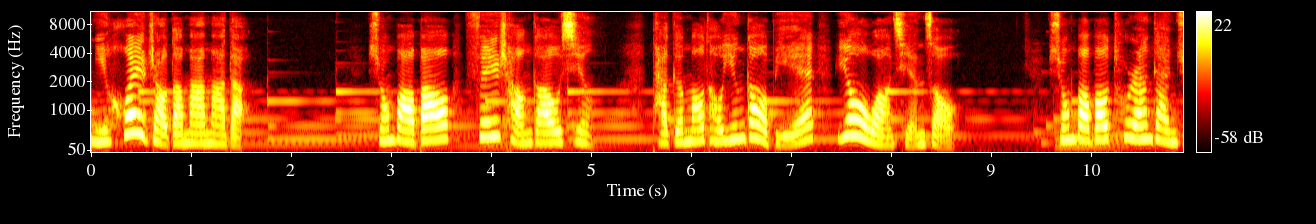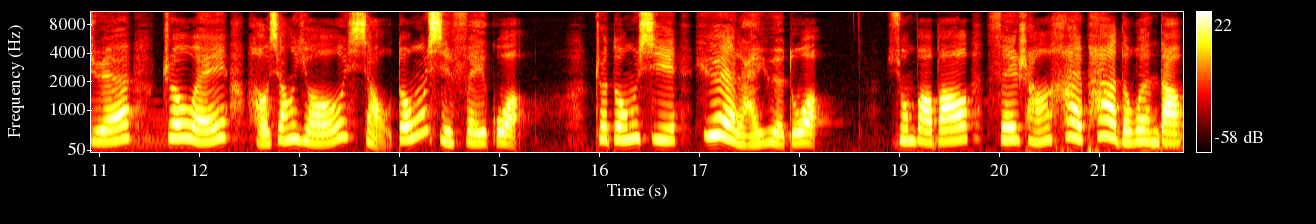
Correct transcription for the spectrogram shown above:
你会找到妈妈的。”熊宝宝非常高兴，他跟猫头鹰告别，又往前走。熊宝宝突然感觉周围好像有小东西飞过，这东西越来越多。熊宝宝非常害怕地问道：“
